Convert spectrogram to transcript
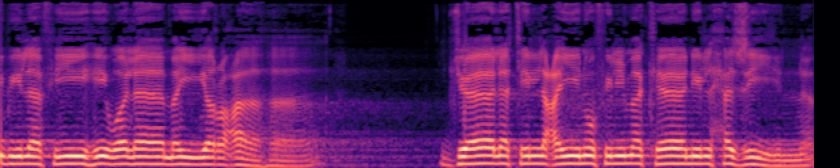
ابل فيه ولا من يرعاها. جالت العين في المكان الحزين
